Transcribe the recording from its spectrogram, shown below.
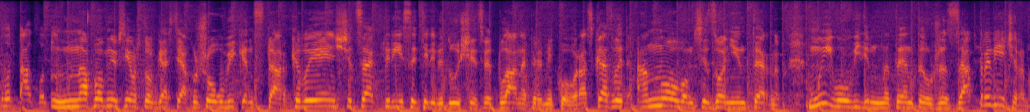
вот так вот. Напомню всем, что в гостях у шоу Weekend Star КВНщица, актриса, телеведущая Светлана Пермякова рассказывает о новом сезоне интернов. Мы его увидим на ТНТ уже завтра вечером.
